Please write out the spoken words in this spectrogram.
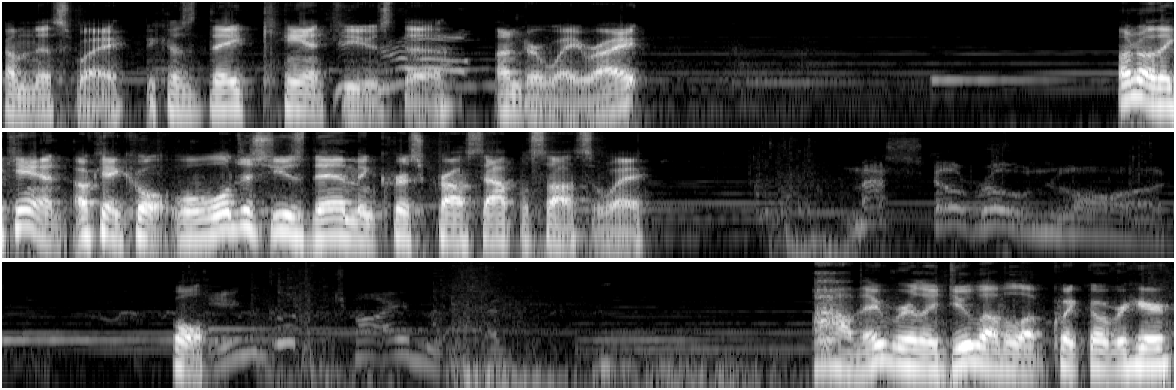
come this way because they can't use the underway, right? Oh no, they can. Okay, cool. Well, we'll just use them and crisscross applesauce away. Cool. Wow, they really do level up quick over here.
